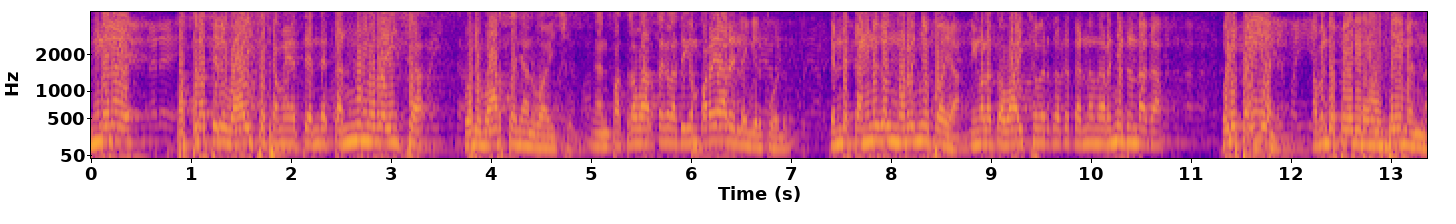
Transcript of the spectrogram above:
ഇന്നലെ പത്രത്തിൽ വായിച്ച സമയത്ത് എന്റെ കണ്ണു നിറയിച്ച ഒരു വാർത്ത ഞാൻ വായിച്ചു. ഞാൻ പത്രവാർത്തകൾ അധികം പറയാറില്ലെങ്കിൽ പോലും എന്റെ കണ്ണുകൾ നിറഞ്ഞു പോയ നിങ്ങളൊക്കെ വായിച്ചവർക്കൊക്കെ കണ്ണ് നിറഞ്ഞിട്ടുണ്ടാകാം ഒരു പയ്യൻ അവന്റെ പേര് നസീം എന്ന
